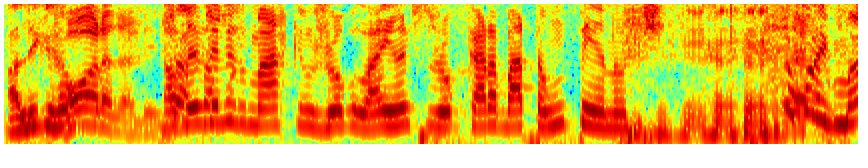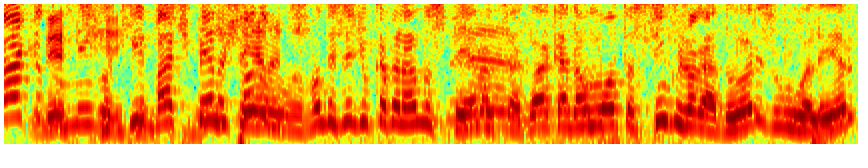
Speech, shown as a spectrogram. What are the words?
a liga já. Fora da liga. Talvez tá- eles marquem o jogo lá e antes do jogo o cara bata um pênalti. Eu falei, marca Decide. domingo aqui, bate pênalti Um todo pênalti. mundo. Vamos decidir o campeonato nos pênaltis agora, cada um monta cinco jogadores, um goleiro,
